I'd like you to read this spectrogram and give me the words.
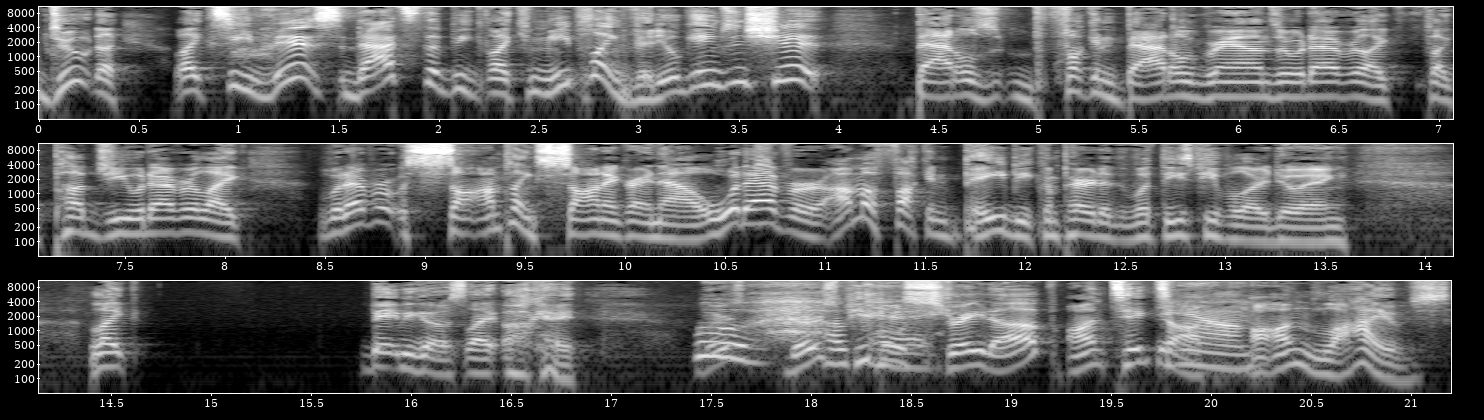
dude like like see this that's the big like me playing video games and shit battles fucking battlegrounds or whatever like like PUBG whatever like whatever so- I'm playing Sonic right now whatever I'm a fucking baby compared to what these people are doing. Like baby goes like okay. There's, there's people straight up on TikTok Damn. on lives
